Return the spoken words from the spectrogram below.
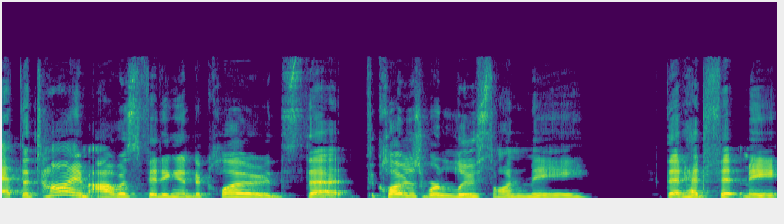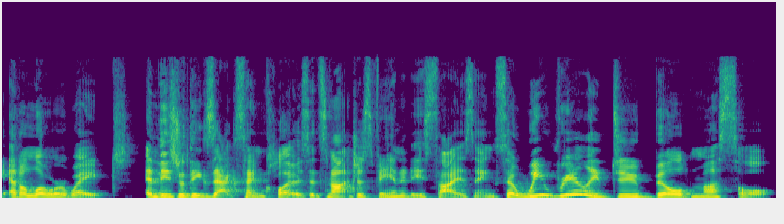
at the time, I was fitting into clothes that the clothes were loose on me that had fit me at a lower weight. And these are the exact same clothes. It's not just vanity sizing. So we really do build muscle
